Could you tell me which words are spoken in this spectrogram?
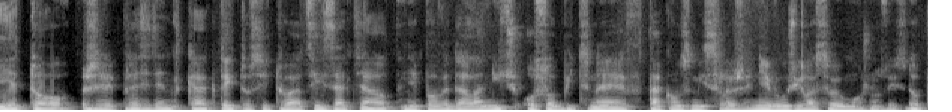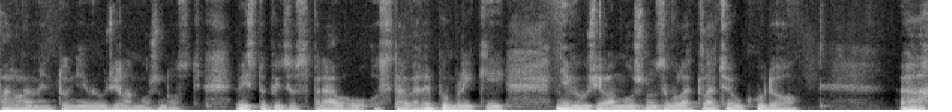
je to, že prezidentka k tejto situácii zatiaľ nepovedala nič osobitné v takom zmysle, že nevyužila svoju možnosť ísť do parlamentu, nevyužila možnosť vystúpiť so správou o stave republiky, nevyužila možnosť volať tlačovku do uh,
